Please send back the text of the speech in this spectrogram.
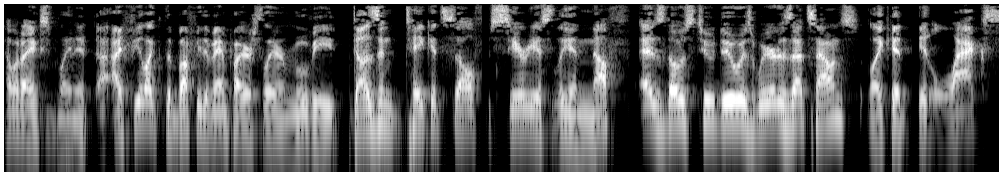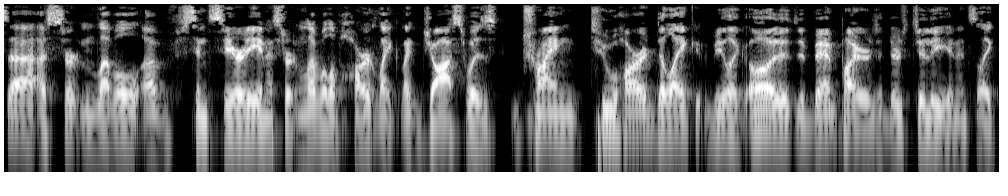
how would I explain it? I feel like the Buffy the Vampire Slayer movie doesn't take itself seriously enough as those two do, as weird as that sounds. Like it, it lacks uh, a certain level of sincerity and a certain level of heart. Like, like Joss was trying too hard to like, be like, oh, it's the vampires and they're silly. And it's like,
